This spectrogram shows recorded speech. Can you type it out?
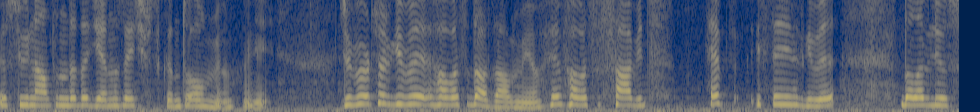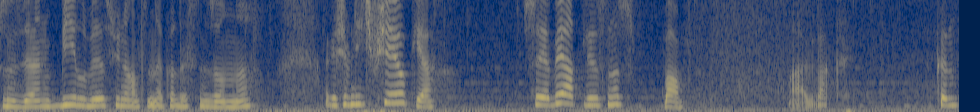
Ve suyun altında da canınıza hiçbir sıkıntı olmuyor. Hani Jüpiter gibi havası da azalmıyor. Hep havası sabit. Hep istediğiniz gibi dalabiliyorsunuz yani. Bir yıl bile suyun altında kalırsınız onunla. Bakın şimdi hiçbir şey yok ya. Suya bir atlıyorsunuz. Bam. Abi bak. Bakın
